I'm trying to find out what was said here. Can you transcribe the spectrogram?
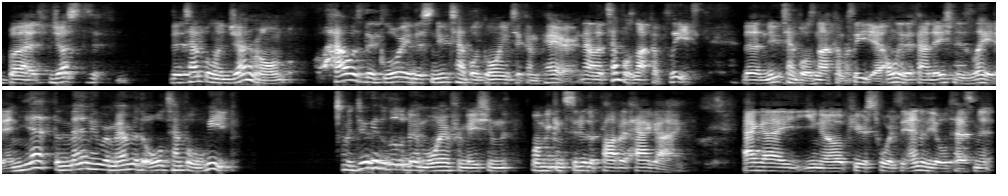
but just the temple in general. How is the glory of this new temple going to compare? Now, the temple is not complete. The new temple is not complete yet. Only the foundation is laid. And yet, the men who remember the old temple weep we do get a little bit more information when we consider the prophet Haggai. Haggai, you know, appears towards the end of the Old Testament.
